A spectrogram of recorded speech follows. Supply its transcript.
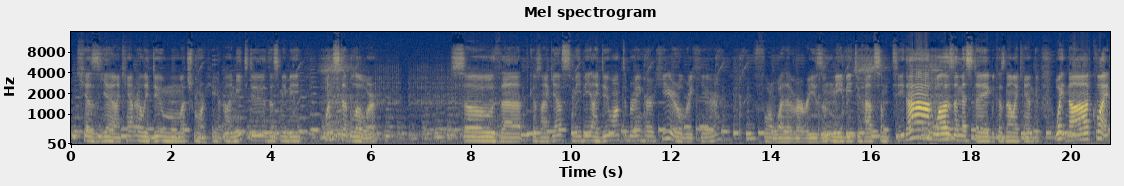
Because, yeah, I can't really do much more here. I need to do this maybe one step lower. So that, because I guess maybe I do want to bring her here over here for whatever reason. Maybe to have some tea. That was a mistake because now I can't go. Wait, not quite.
